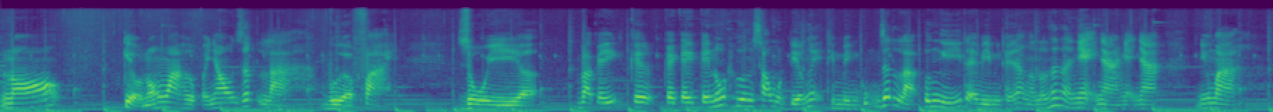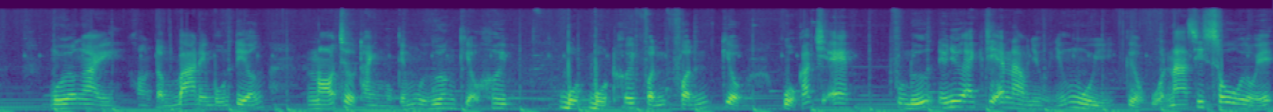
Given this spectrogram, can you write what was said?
Nó, kiểu, nó hòa hợp với nhau rất là vừa phải. Rồi ờ, và cái cái cái cái cái nốt hương sau một tiếng ấy thì mình cũng rất là ưng ý, tại vì mình thấy rằng là nó rất là nhẹ nhàng nhẹ nhàng. Nhưng mà mùi hương này khoảng tầm 3 đến 4 tiếng, nó trở thành một cái mùi hương kiểu hơi bột bột hơi phấn phấn, kiểu, của các chị em, phụ nữ. Nếu như anh, chị em nào nhử những mùi kiểu của Narciso rồi ấy,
